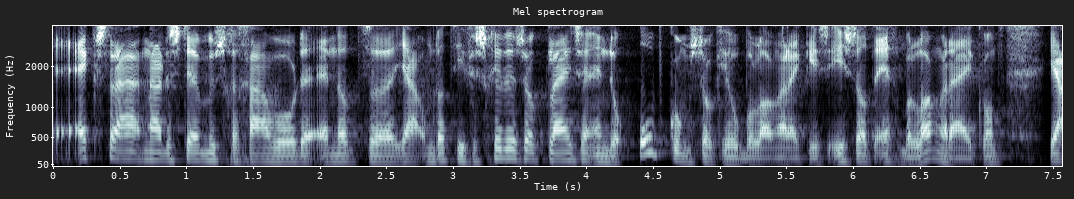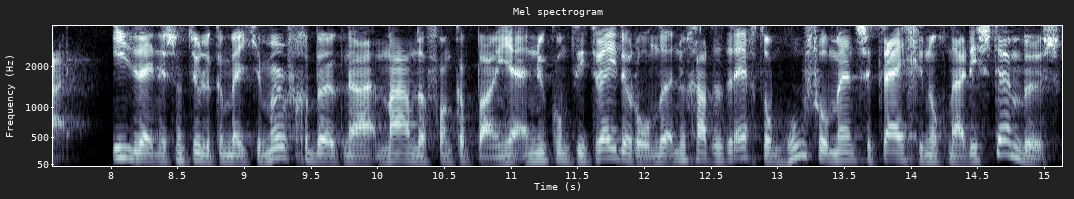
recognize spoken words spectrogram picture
extra naar de stembus gegaan worden. En dat, ja, omdat die verschillen zo klein zijn en de opkomst ook heel belangrijk is, is dat echt belangrijk. Want ja, iedereen is natuurlijk een beetje murf gebeukt na maanden van campagne. En nu komt die tweede ronde. En nu gaat het er echt om hoeveel mensen krijg je nog naar die stembus.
